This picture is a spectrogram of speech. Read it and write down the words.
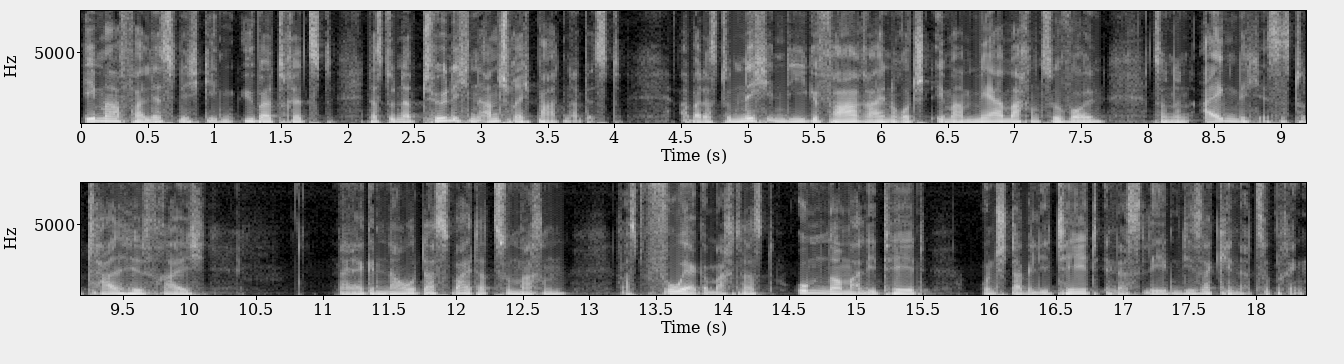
immer verlässlich gegenübertrittst, dass du natürlich ein Ansprechpartner bist, aber dass du nicht in die Gefahr reinrutscht, immer mehr machen zu wollen, sondern eigentlich ist es total hilfreich, naja, genau das weiterzumachen, was du vorher gemacht hast, um Normalität und Stabilität in das Leben dieser Kinder zu bringen.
